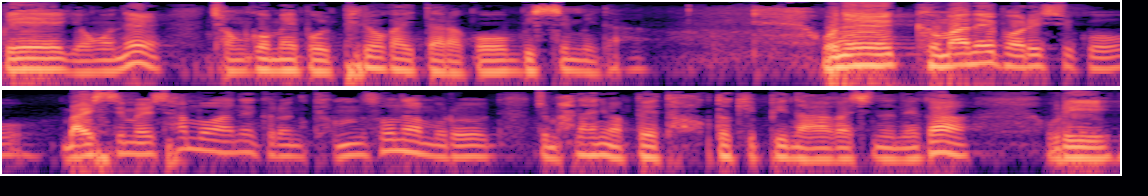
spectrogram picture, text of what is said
우리의 영혼을 점검해 볼 필요가 있다라고 믿습니다. 오늘 교만을 버리시고 말씀을 사모하는 그런 겸손함으로 좀 하나님 앞에 더욱더 깊이 나아가시는 애가 우리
